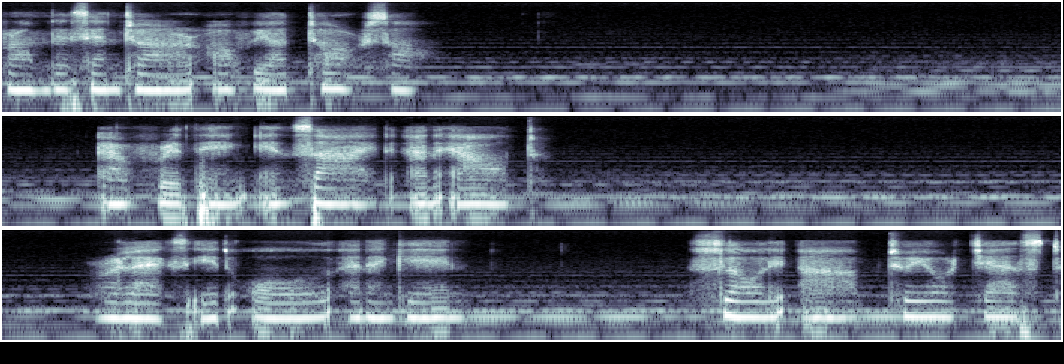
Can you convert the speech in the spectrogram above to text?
from the center of your torso. Everything inside and out Relax it all and again, slowly up to your chest.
